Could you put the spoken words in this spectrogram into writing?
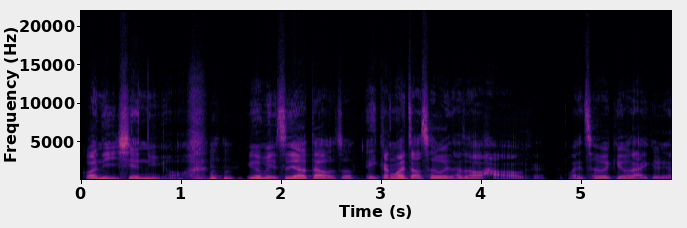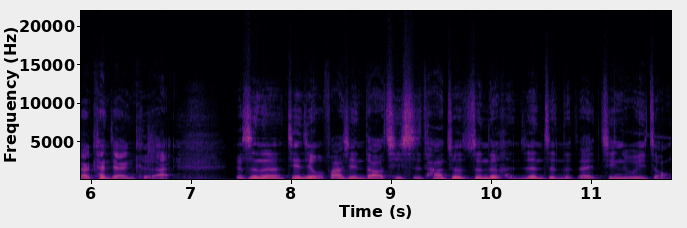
管理仙女哦，因为每次要到我说，哎，赶快找车位。她说哦好，赶快车位给我来一个，那看起来很可爱。可是呢，渐渐我发现到，其实他就真的很认真的在进入一种，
